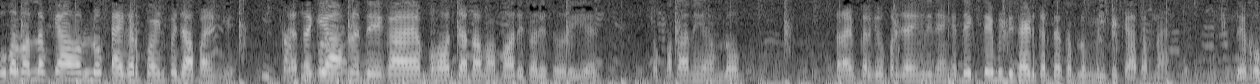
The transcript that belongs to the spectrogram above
ऊपर मतलब क्या हम लोग टाइगर पॉइंट पे जा पाएँगे? जैसा कि आपने देखा है बहुत ज़्यादा वहाँ बारिश वारिश हो रही है। तो पता नहीं हम लोग ड्राइव करके ऊपर जाएँगे नहीं जाएँगे। देखते हैं भी डिसाइड करते हैं सब लोग मिलके क्या करना है। देखो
